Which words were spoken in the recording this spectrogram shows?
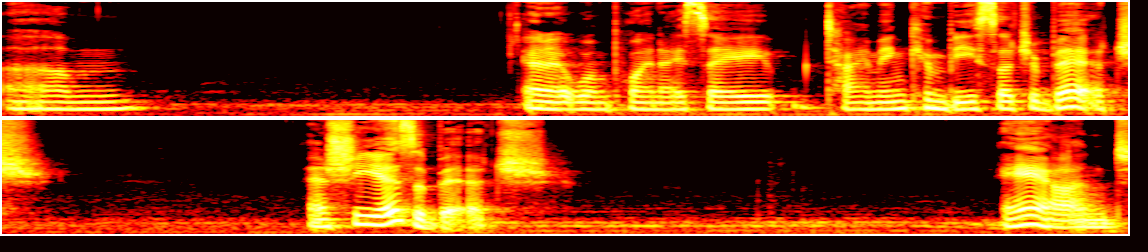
Um, and at one point I say, timing can be such a bitch. And she is a bitch. And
